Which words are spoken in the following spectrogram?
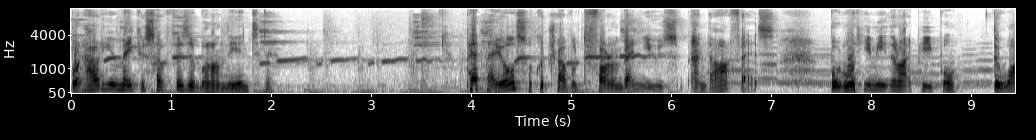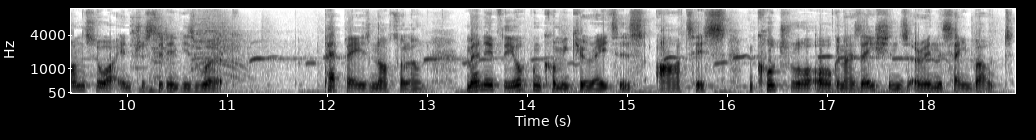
But how do you make yourself visible on the internet? Pepe also could travel to foreign venues and art fairs, but would he meet the right people, the ones who are interested in his work? Pepe is not alone. Many of the up and coming curators, artists and cultural organisations are in the same boat.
